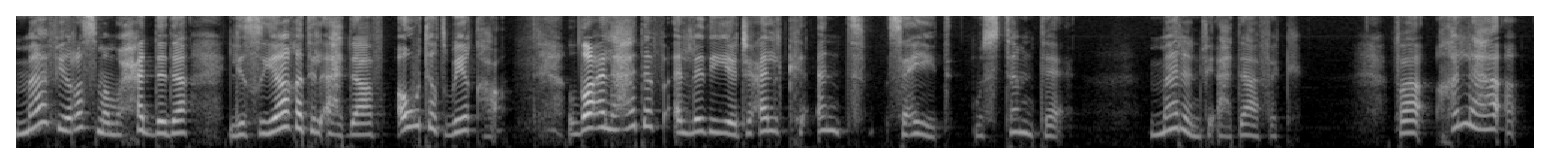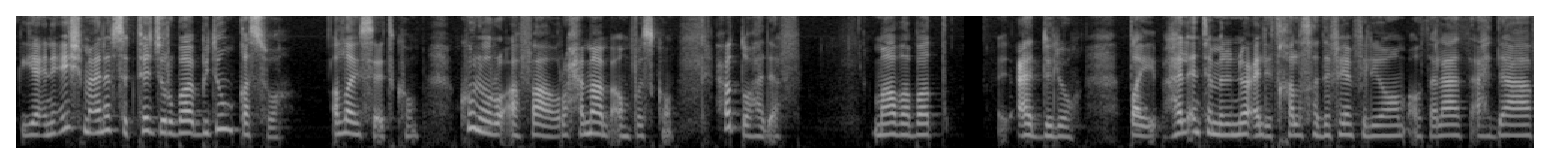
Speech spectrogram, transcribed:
ما في رسمة محددة لصياغة الأهداف أو تطبيقها. ضع الهدف الذي يجعلك أنت سعيد مستمتع مرن في أهدافك. فخلها يعني عيش مع نفسك تجربة بدون قسوة. الله يسعدكم. كونوا رؤفاء ورحماء بأنفسكم. حطوا هدف. ما ضبط عدلوه. طيب هل أنت من النوع اللي تخلص هدفين في اليوم أو ثلاث أهداف؟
